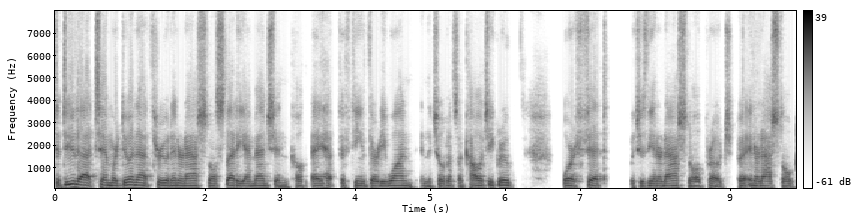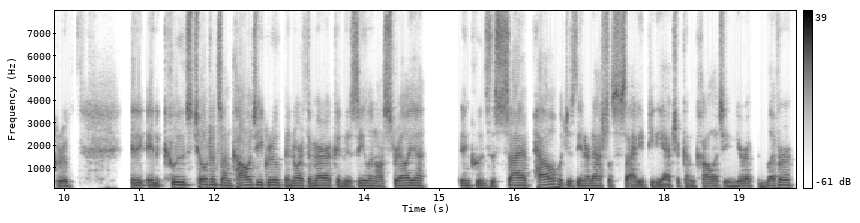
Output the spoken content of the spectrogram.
to do that, Tim, we're doing that through an international study I mentioned called AHEP 1531 in the Children's Oncology Group, or PHITT, which is the international approach, uh, international group. It, it, includes Children's Oncology Group in North America, New Zealand, Australia. It includes the SIOPEL, which is the International Society of Pediatric Oncology in Europe and Liver,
